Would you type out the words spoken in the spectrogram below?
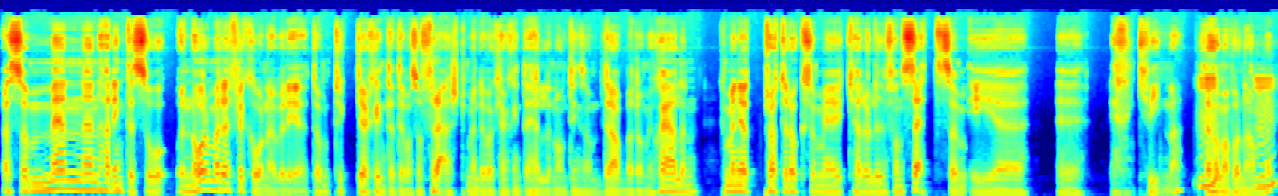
Alltså männen hade inte så enorma reflektioner över det. De tyckte kanske inte att det var så fräscht, men det var kanske inte heller någonting som drabbade dem i själen. Men jag pratade också med Caroline von Sett som är eh, kvinna, det mm. hör man på namnet.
